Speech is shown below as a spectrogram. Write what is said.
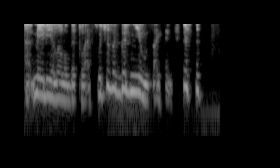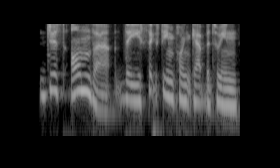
uh, maybe a little bit less, which is a good news, I think. just on that, the 16 point gap between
